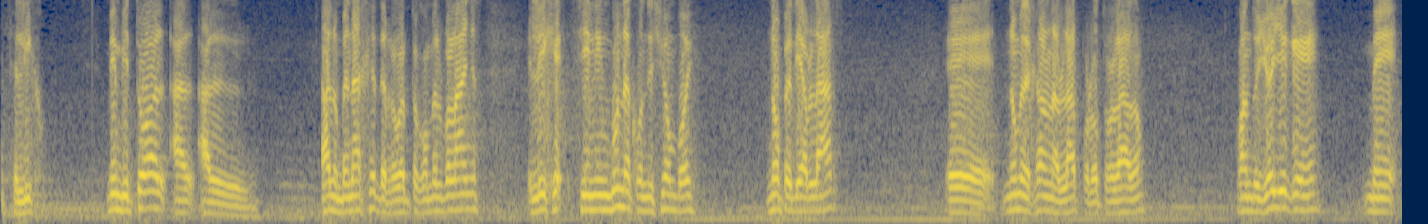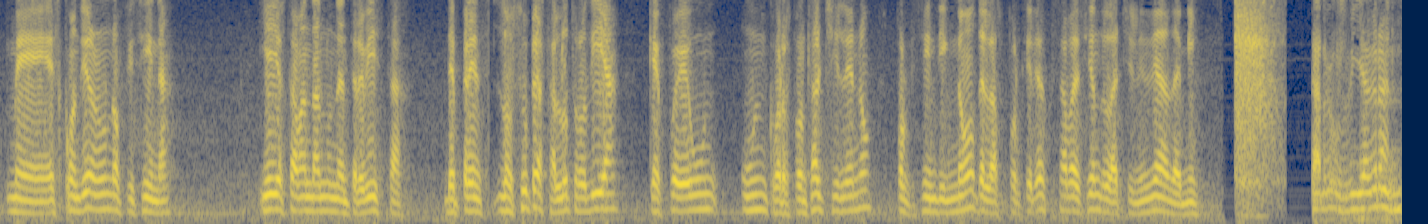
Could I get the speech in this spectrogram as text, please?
Es el hijo. Me invitó al, al, homenaje de Roberto Gómez Bolaños. Le dije, sin ninguna condición voy. No pedí hablar. Eh, no me dejaron hablar por otro lado. Cuando yo llegué, me, me escondieron en una oficina y ellos estaban dando una entrevista de prensa. Lo supe hasta el otro día que fue un un corresponsal chileno porque se indignó de las porquerías que estaba diciendo la chilenidad de mí. Carlos Villagrán,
